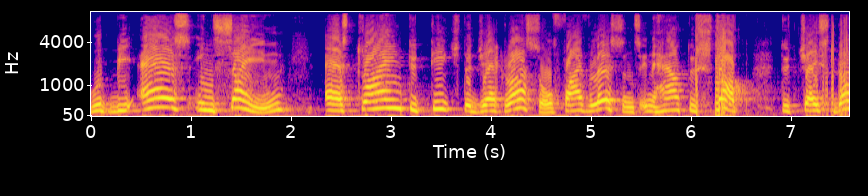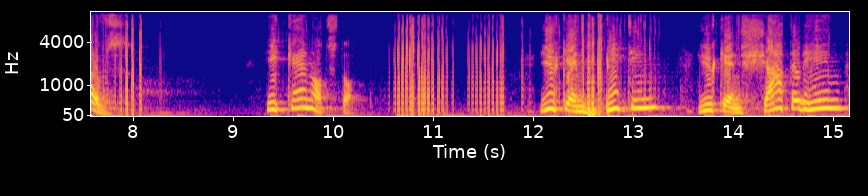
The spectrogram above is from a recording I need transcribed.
would be as insane as trying to teach the Jack Russell five lessons in how to stop to chase doves. He cannot stop. You can beat him, you can shout at him,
